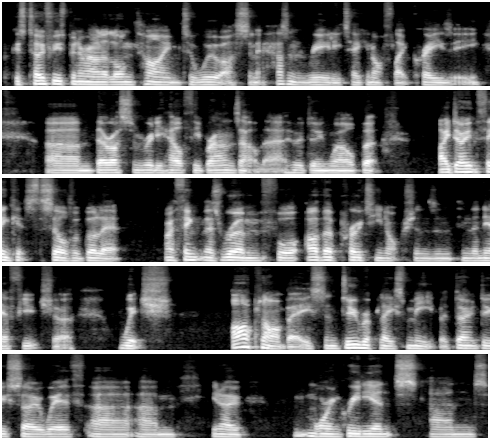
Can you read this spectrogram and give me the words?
because tofu's been around a long time to woo us and it hasn't really taken off like crazy. Um, there are some really healthy brands out there who are doing well, but I don't think it's the silver bullet. I think there's room for other protein options in, in the near future, which are plant based and do replace meat, but don't do so with, uh, um, you know, more ingredients and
